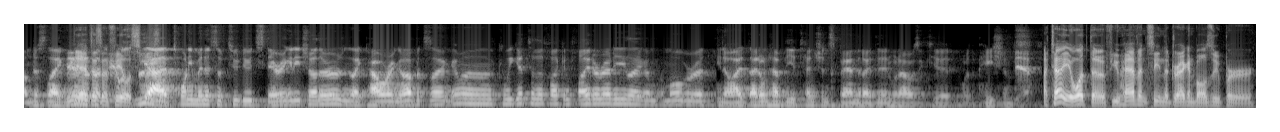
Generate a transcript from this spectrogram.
I'm just like Yeah, it doesn't feel as special. yeah, 20 minutes of two dudes staring at each other and like powering up. It's like, come on, can we get to the fucking fight already? Like, I'm, I'm over it. You know, I, I don't have the attention span that I did when I was a kid or the patience. I tell you what though, if you haven't seen the Dragon Ball Super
